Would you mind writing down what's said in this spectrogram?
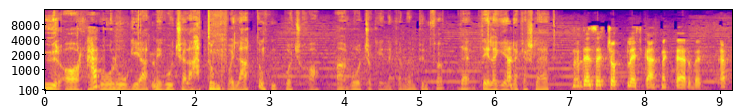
űrarcheológiát még úgyse láttunk, vagy láttunk, bocs, ha már volt, csak én nekem nem tűnt föl, de tényleg érdekes lehet. Na, de ezek csak plegykák meg tervek. Tehát,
